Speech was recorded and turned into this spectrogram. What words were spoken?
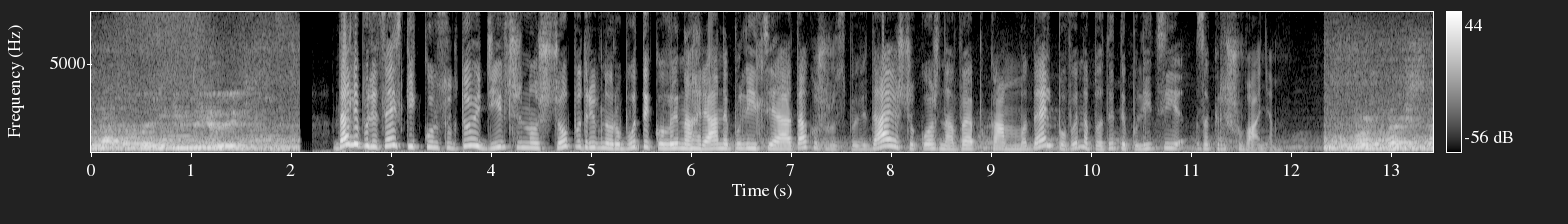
додатами, які вітрірують. Далі поліцейський консультує дівчину, що потрібно робити, коли нагряне поліція. А також розповідає, що кожна веб-кам-модель повинна платити поліції за кришування. Кожна вечиця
